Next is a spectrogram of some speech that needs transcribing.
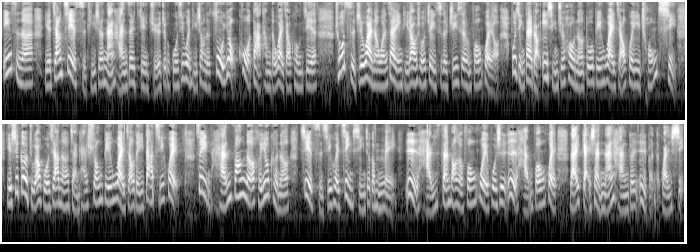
因此呢，也将借此提升南韩在解决这个国际问题上的作用，扩大他们的外交空间。除此之外呢，文在寅提到说，这一次的 G7 峰会哦。不仅代表疫情之后呢，多边外交会议重启，也是各主要国家呢展开双边外交的一大机会。所以韩方呢很有可能借此机会进行这个美日韩三方的峰会，或是日韩峰会，来改善南韩跟日本的关系。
